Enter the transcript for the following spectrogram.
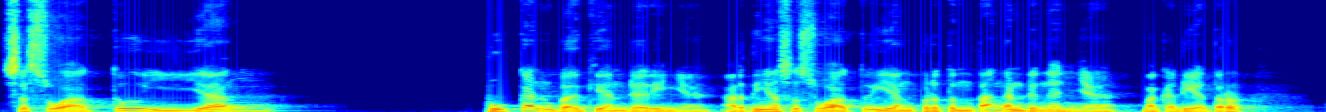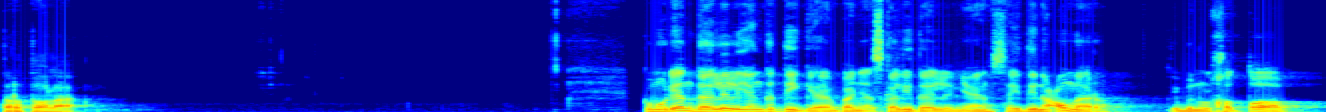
sesuatu yang bukan bagian darinya, artinya sesuatu yang bertentangan dengannya, maka dia ter, tertolak. Kemudian dalil yang ketiga, banyak sekali dalilnya. Sayyidina Umar Ibnul Khattab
